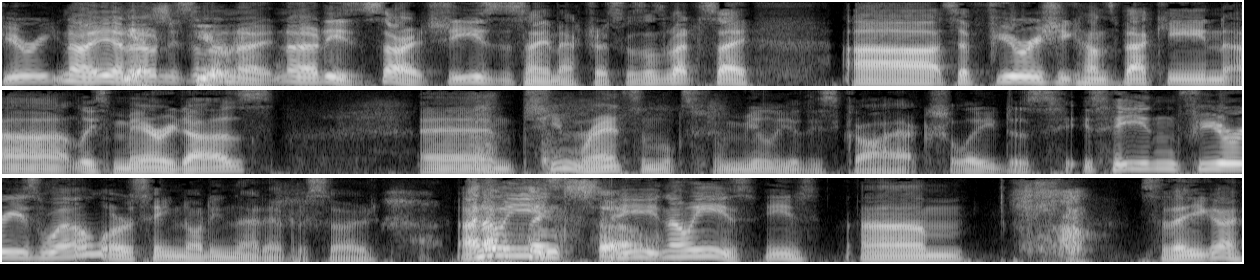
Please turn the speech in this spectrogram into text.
No, yeah, no, Yes, it's- no, no, no, it is. Sorry, she is the same actress. Because I was about to say, uh, so Fury, she comes back in. Uh, at least Mary does. And Tim Ransom looks familiar. This guy actually does. Is he in Fury as well, or is he not in that episode? I know don't he think is. so. He- no, he is. He is. Um, so there you go.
